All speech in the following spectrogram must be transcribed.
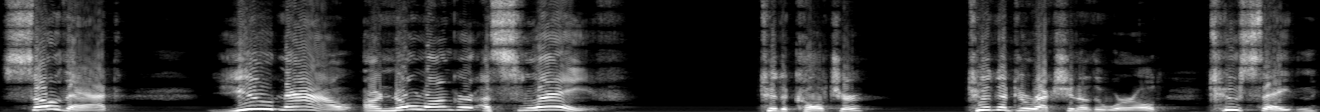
So that you now are no longer a slave to the culture, to the direction of the world, to Satan,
